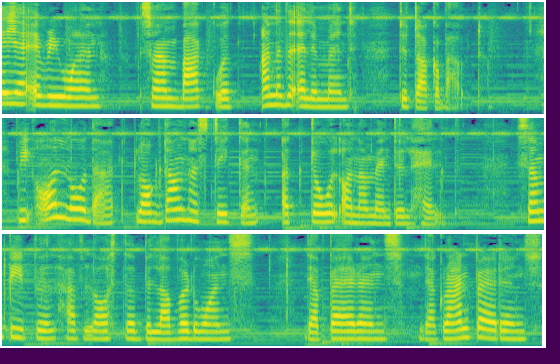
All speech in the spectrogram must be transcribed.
Hey, everyone. So, I'm back with another element to talk about. We all know that lockdown has taken a toll on our mental health. Some people have lost their beloved ones, their parents, their grandparents,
